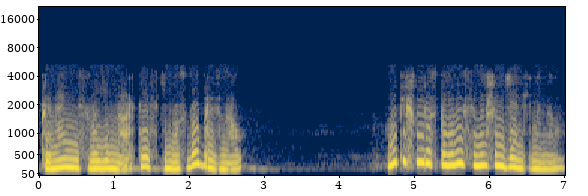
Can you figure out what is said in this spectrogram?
Принаймні свої нарти Ескімос добре знав. Ми пішли розповіли все нашим джентльменам.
